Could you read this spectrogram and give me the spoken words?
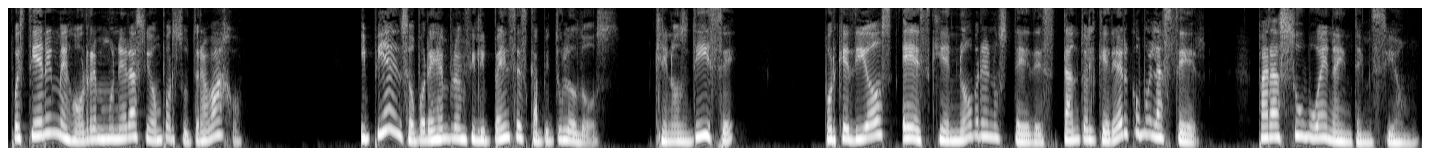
pues tienen mejor remuneración por su trabajo. Y pienso, por ejemplo, en Filipenses capítulo 2, que nos dice, porque Dios es quien obra en ustedes tanto el querer como el hacer para su buena intención.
